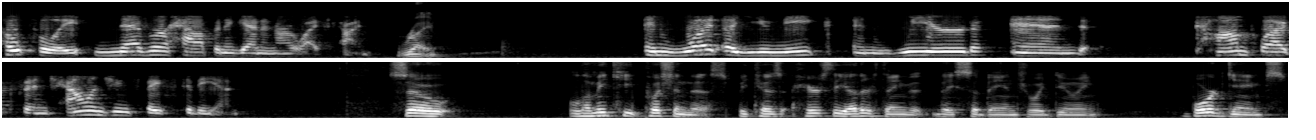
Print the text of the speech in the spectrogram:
hopefully, never happen again in our lifetime. Right. And what a unique and weird and complex and challenging space to be in. So let me keep pushing this because here's the other thing that they said they enjoyed doing board games.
